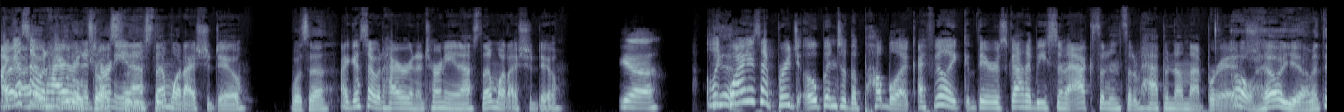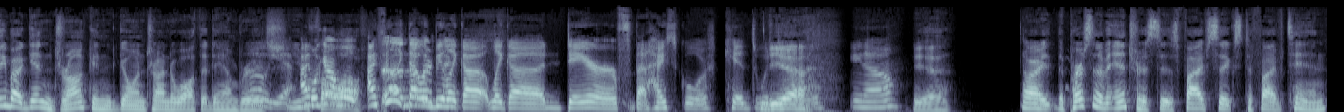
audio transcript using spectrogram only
I guess I, would hire an attorney and ask them people. what I should do. What's that? I guess I would hire an attorney and ask them what I should do. yeah, Like, Yeah. why is that bridge open to the public? I feel like there's got to be some accidents that have happened on that bridge. Oh hell yeah! I mean, think about getting drunk and going trying to walk the damn oh, bridge. Oh, yeah. You'd I- fall Well, yeah, well, off. I feel like that would be thing- like a like a dare that high school kids would Yeah. do. You know, yeah. All right. The person of interest is five six to five ten.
